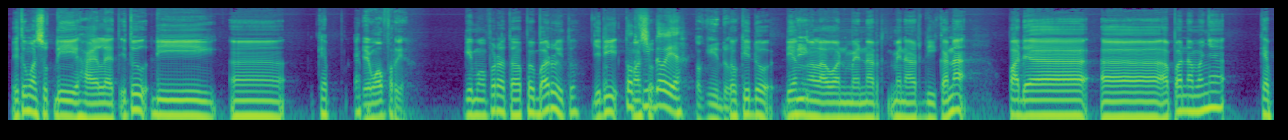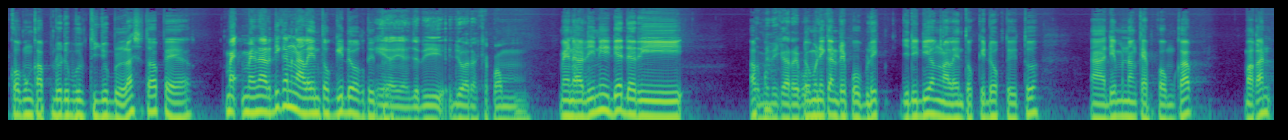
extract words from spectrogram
Itu masuk di highlight. Itu di eh, cap eh, game over ya game over atau apa baru itu. Jadi masuk Tokido ya. Tokido Tokido dia Di- ngelawan Menard, Menardi karena pada eh, apa namanya Capcom Cup 2017 atau apa ya? Me- Menardi kan ngalahin Tokido waktu itu. iya iya jadi juara Capcom Menardi ini dia dari apa? Dominican Republic. Dominican Republic. Jadi dia ngalahin Tokido waktu itu. Nah, dia menang Capcom Cup. Bahkan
